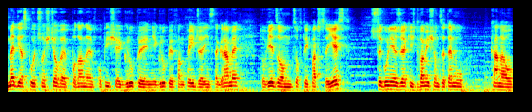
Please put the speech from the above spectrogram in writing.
media społecznościowe podane w opisie grupy, nie grupy, fanpage, Instagramy, to wiedzą co w tej paczce jest. Szczególnie, że jakieś dwa miesiące temu kanał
